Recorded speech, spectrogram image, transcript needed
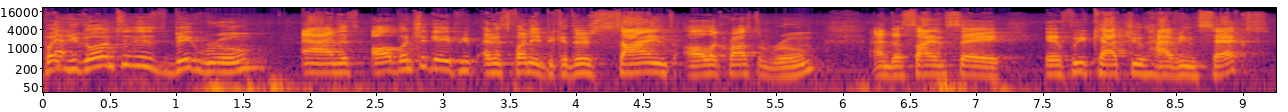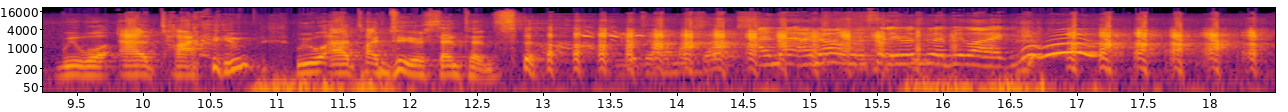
but you go into this big room and it's all a bunch of gay people. And it's funny because there's signs all across the room, and the signs say, "If we catch you having sex, we will add time. we will add time to your sentence." You get to have more sex. And then I know the city was gonna be like, woo You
